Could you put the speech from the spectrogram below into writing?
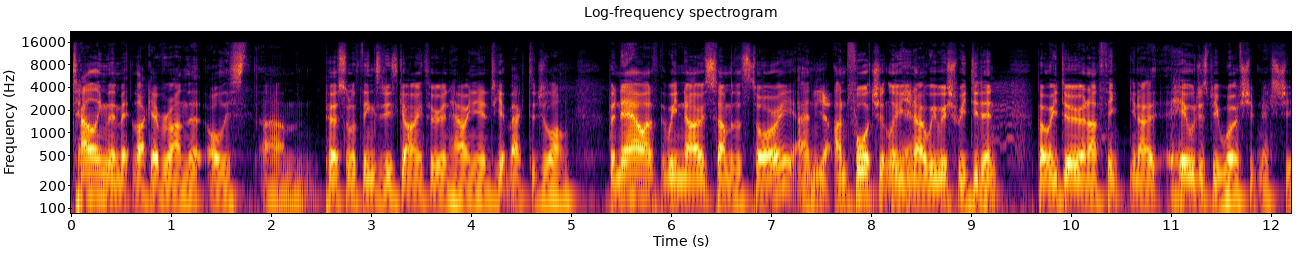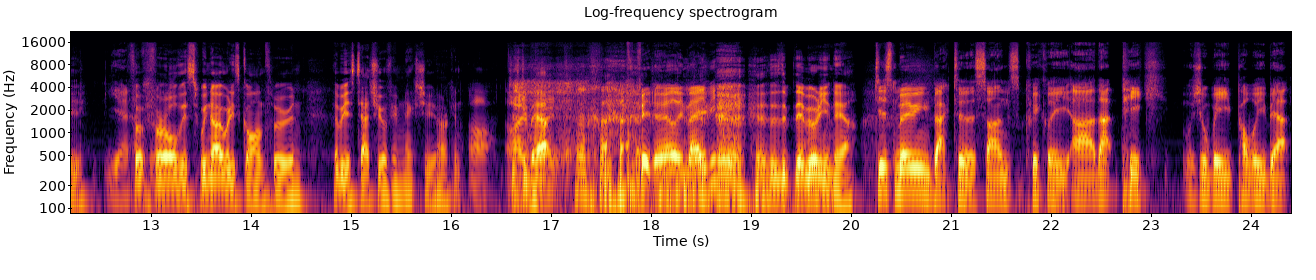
telling them like everyone that all this um, personal things that he's going through and how he needed to get back to Geelong. But now we know some of the story, and Yep. unfortunately, Yeah. you know, we wish we didn't, but we do, and I think you know he'll just be worshipped next year Yeah. for, for all this. We know what he's gone through, and there'll be a statue of him next year. I reckon. Oh, Just I about. a bit early, maybe. They're they're building it now. Just moving back to the Suns quickly, uh, that pick, which will be probably about,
